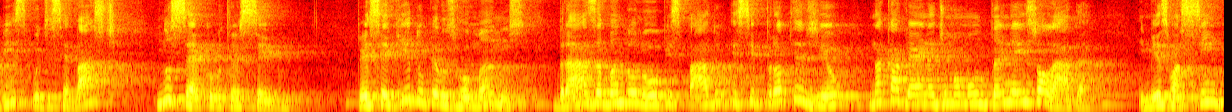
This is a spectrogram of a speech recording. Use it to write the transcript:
bispo de Sebaste no século III. Perseguido pelos romanos, Brás abandonou o bispado e se protegeu na caverna de uma montanha isolada. E mesmo assim,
